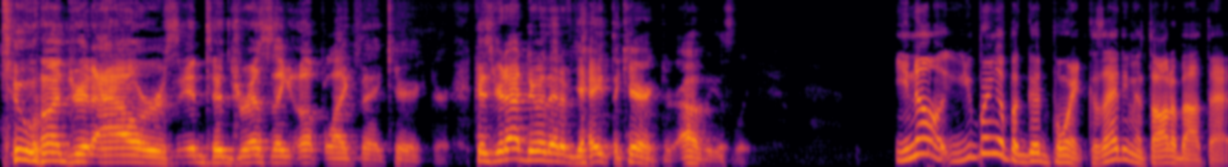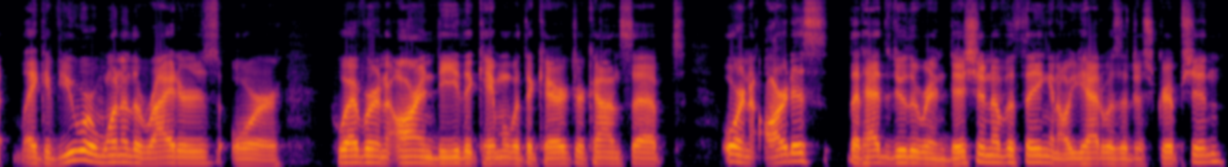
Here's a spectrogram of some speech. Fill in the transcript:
200 hours into dressing up like that character. Because you're not doing that if you hate the character, obviously. You know, you bring up a good point because I hadn't even thought about that. Like, if you were one of the writers or whoever in R and D that came up with the character concept, or an artist that had to do the rendition of a thing, and all you had was a description,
